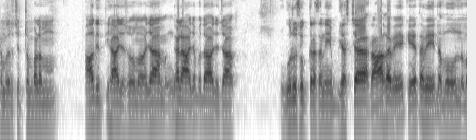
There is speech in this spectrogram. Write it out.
நமது சிற்றம்பலம் ஆதித்யாய சோமாய மங்களாய புதாய ச. குரு சுக்ரசனேபியஸ்ச ராகவே கேதவே நமோ நம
